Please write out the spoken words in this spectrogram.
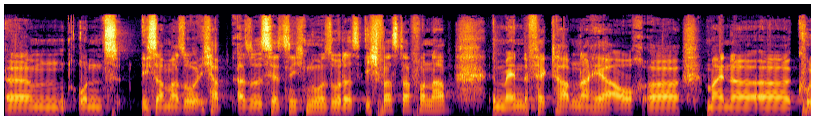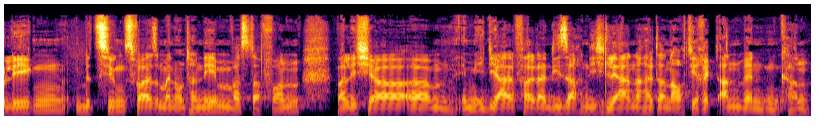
ähm, und ich sag mal so, ich habe, also ist jetzt nicht nur so, dass ich was davon habe. Im Endeffekt haben nachher auch äh, meine äh, Kollegen beziehungsweise mein Unternehmen was davon, weil ich ja ähm, im Idealfall dann die Sachen, die ich lerne, halt dann auch direkt anwenden kann.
